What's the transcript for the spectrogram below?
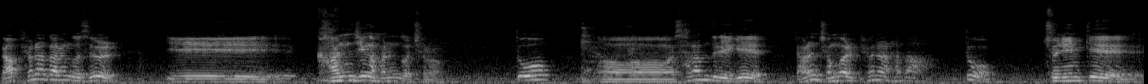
나 편하다는 것을 이 간증하는 것처럼 또 어, 사람들에게 나는 정말 편안하다. 또 주님께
